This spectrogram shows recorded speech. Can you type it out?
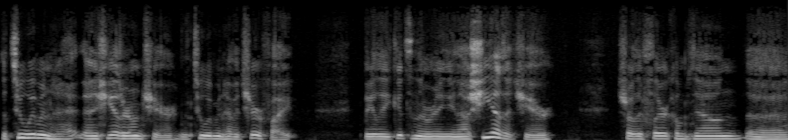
The two women, ha- and she has her own chair. The two women have a chair fight. Bayley gets in the ring, and now she has a chair. Charlotte Flair comes down. Uh,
